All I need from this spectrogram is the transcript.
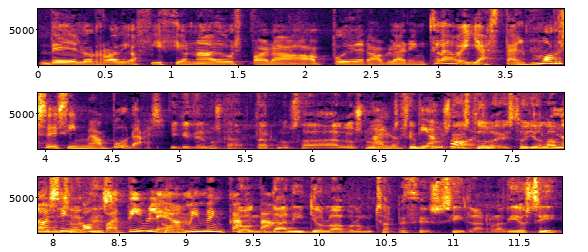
de los radioaficionados para poder hablar en clave y hasta el morse si me apuras. Y que tenemos que adaptarnos a, los nuevos los tiempos. tiempos. Esto, esto yo lo No hablo es muchas veces incompatible, con- a mí me encanta. Con Dani yo lo hablo muchas veces. Sí, la radio sí,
